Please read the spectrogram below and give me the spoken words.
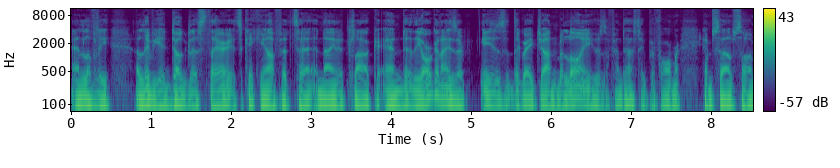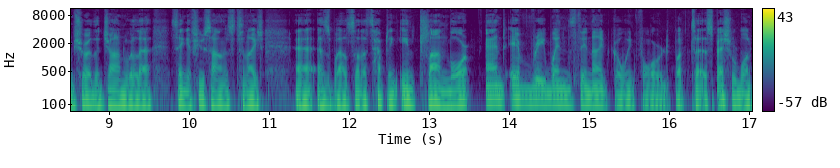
and lovely Olivia Douglas there. It's kicking off at uh, nine o'clock, and the organizer is the great John Malloy, who's a fantastic performer himself. So I'm sure that John will uh, sing a few songs tonight uh, as well. So that's happening in Clonmore and every Wednesday night going forward. But uh, a special one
